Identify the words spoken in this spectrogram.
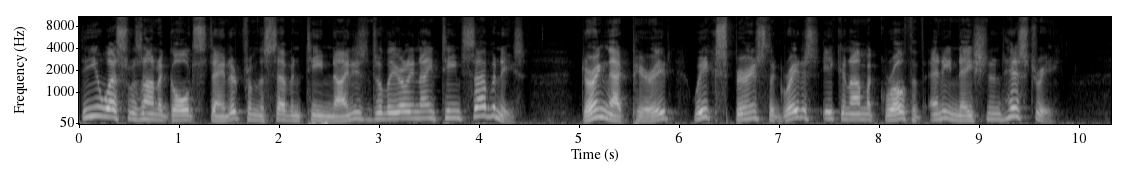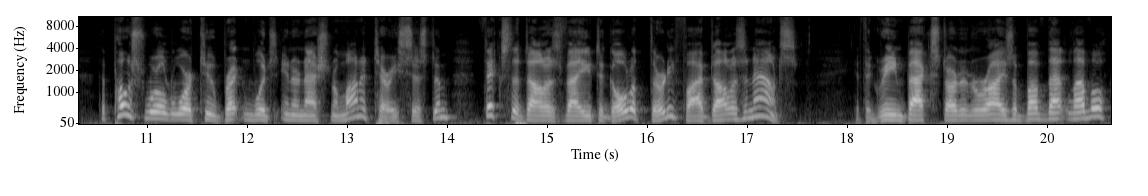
the U.S. was on a gold standard from the 1790s until the early 1970s. During that period, we experienced the greatest economic growth of any nation in history. The post World War II Bretton Woods International Monetary System fixed the dollar's value to gold at $35 an ounce. If the greenback started to rise above that level,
